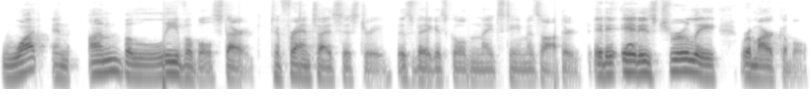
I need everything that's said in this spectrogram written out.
what an unbelievable start to franchise history this Vegas Golden Knights team has authored. It it, yeah. it is truly remarkable.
